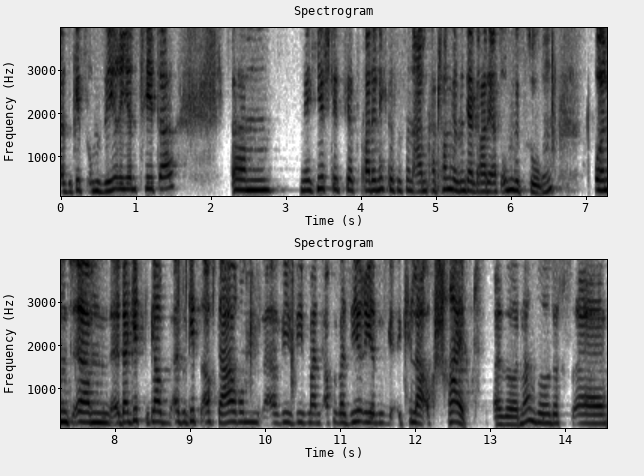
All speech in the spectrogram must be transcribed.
also geht es um Serientäter. Ähm, nee, hier steht es jetzt gerade nicht, das ist in einem Karton, wir sind ja gerade erst umgezogen. Und ähm, da geht es, glaube also geht's auch darum, äh, wie, wie man auch über Serienkiller auch schreibt. Also, ne, so das äh,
